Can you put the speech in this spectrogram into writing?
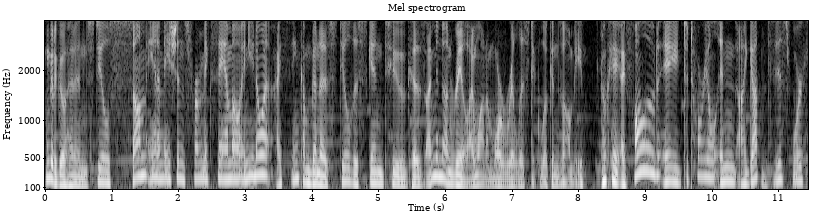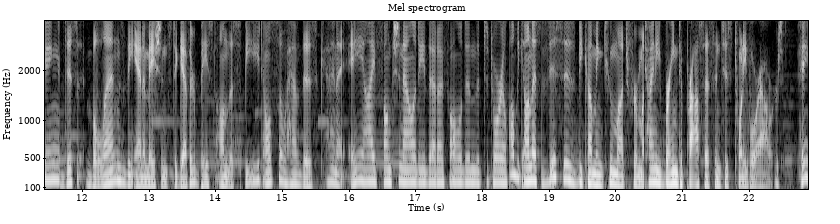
I'm gonna go ahead and steal some animations from Mixamo, and you know what? I think I'm gonna steal the skin too, because I'm in Unreal. I want a more realistic looking zombie. Okay, I followed a tutorial and I got this working. This blends the animations together based on the speed. Also have this kind of AI functionality that I followed in the tutorial. I'll be honest, this is becoming too much for my tiny brain to process in just 24 hours. Hey,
